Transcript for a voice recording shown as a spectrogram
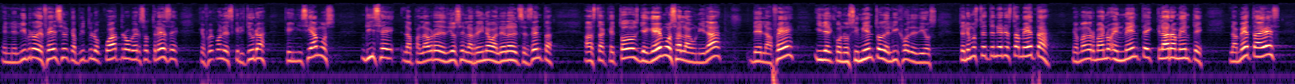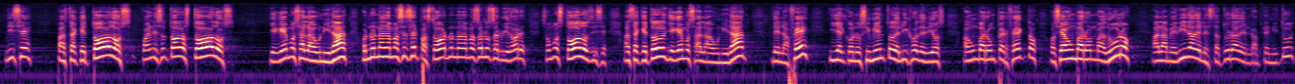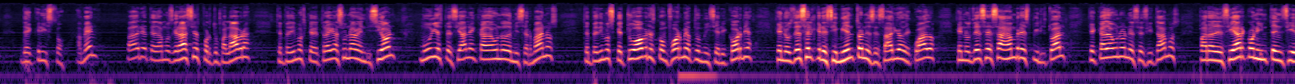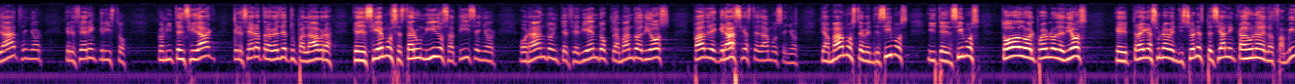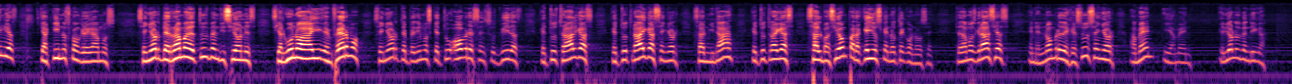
En el libro de Efesios capítulo 4, verso 13, que fue con la escritura que iniciamos, dice la palabra de Dios en la Reina Valera del 60, hasta que todos lleguemos a la unidad de la fe y del conocimiento del Hijo de Dios. Tenemos que tener esta meta, mi amado hermano, en mente claramente. La meta es, dice, hasta que todos, ¿cuáles son todos? Todos lleguemos a la unidad. O no nada más es el pastor, no nada más son los servidores, somos todos, dice, hasta que todos lleguemos a la unidad de la fe y el conocimiento del Hijo de Dios, a un varón perfecto, o sea, un varón maduro, a la medida de la estatura de la plenitud de Cristo. Amén. Padre, te damos gracias por tu palabra. Te pedimos que traigas una bendición muy especial en cada uno de mis hermanos. Te pedimos que tú obres conforme a tu misericordia, que nos des el crecimiento necesario, adecuado, que nos des esa hambre espiritual que cada uno necesitamos para desear con intensidad, Señor, crecer en Cristo. Con intensidad crecer a través de tu palabra, que deseemos estar unidos a ti, Señor, orando, intercediendo, clamando a Dios. Padre, gracias te damos, Señor. Te amamos, te bendecimos y te decimos todo el pueblo de Dios que traigas una bendición especial en cada una de las familias que aquí nos congregamos. Señor, derrama de tus bendiciones. Si alguno hay enfermo, Señor, te pedimos que tú obres en sus vidas, que tú traigas, que tú traigas, Señor, sanidad, que tú traigas salvación para aquellos que no te conocen. Te damos gracias en el nombre de Jesús, Señor. Amén y amén. Que Dios los bendiga.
